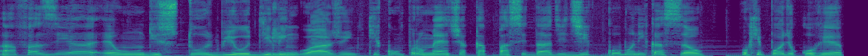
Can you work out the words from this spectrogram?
A afasia é um distúrbio de linguagem que compromete a capacidade de comunicação o que pode ocorrer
